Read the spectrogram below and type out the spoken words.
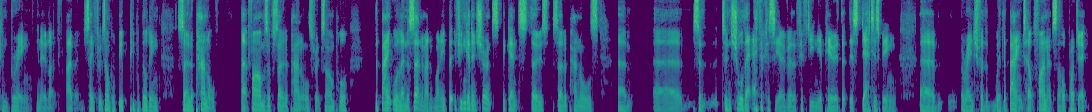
can bring. You know, like I say, for example, people building solar panel uh, farms of solar panels, for example, the bank will lend a certain amount of money, but if you can get insurance against those solar panels, um, uh, so to ensure their efficacy over the 15 year period that this debt is being uh, arranged for the, with the bank to help finance the whole project,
